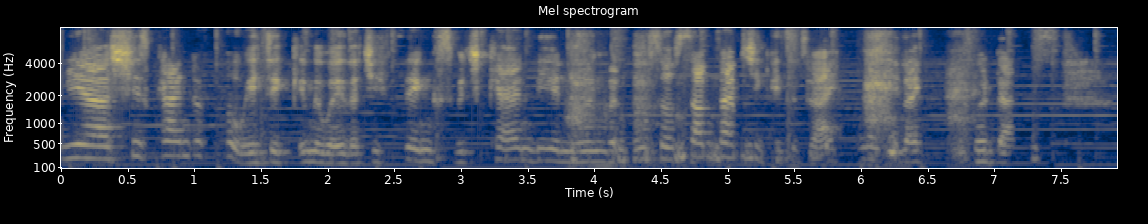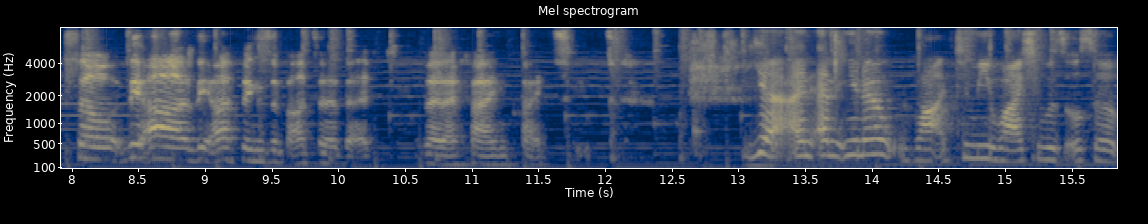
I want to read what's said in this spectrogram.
yeah, she's kind of poetic in the way that she thinks, which can be annoying, but also sometimes she gets it right. like good dance. So there are there are things about her that that I find quite sweet. Yeah, and, and you know why to me why she was also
